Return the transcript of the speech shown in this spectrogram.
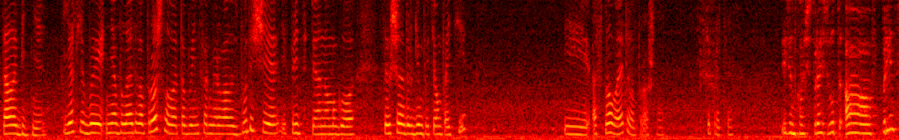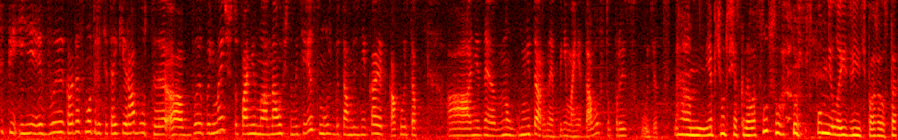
стало беднее. Если бы не было этого прошлого, то бы не сформировалось будущее, и, в принципе, оно могло совершенно другим путем пойти. И основа этого прошлого, все процесс. Ирина, хочу спросить, вот, а, в принципе, и вы, когда смотрите такие работы, а, вы понимаете, что помимо научного интереса, может быть, там возникает какой-то а, не знаю, ну, гуманитарное понимание того, что происходит. Я почему-то сейчас, когда вас слушала, вспомнила, извините, пожалуйста,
